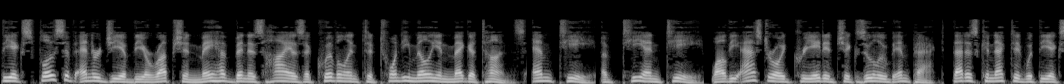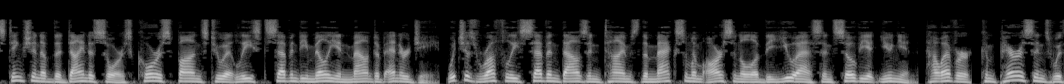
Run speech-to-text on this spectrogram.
The explosive energy of the eruption may have been as high as equivalent to 20 million megatons (mt) of TNT, while the asteroid-created Chicxulub impact, that is connected with the extinction of the dinosaurs corresponds to at least 70 million mount of energy, which is roughly 7,000 times the maximum arsenal of the US and Soviet Union. However, comparisons with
